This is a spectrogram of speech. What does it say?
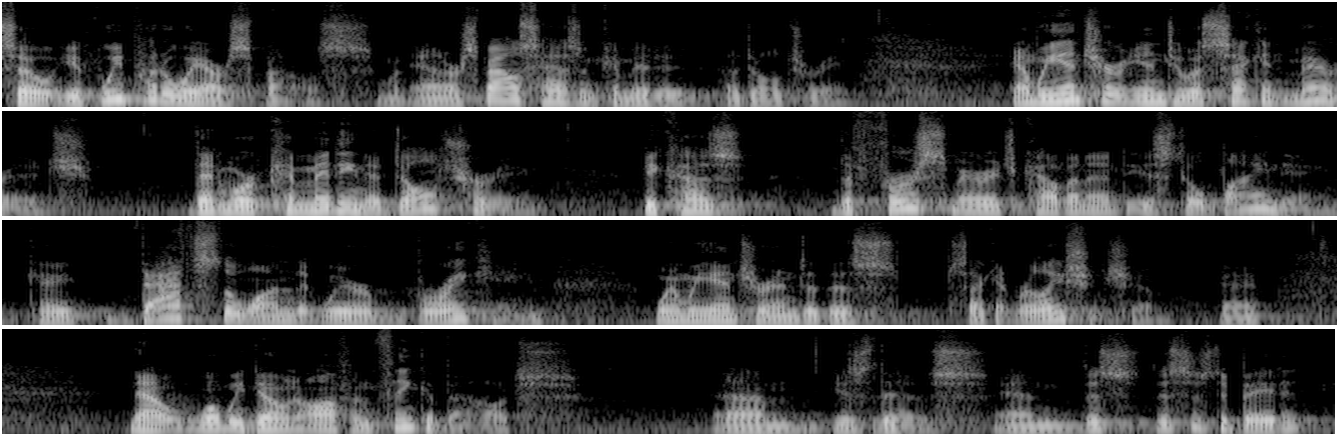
So if we put away our spouse, and our spouse hasn't committed adultery, and we enter into a second marriage, then we're committing adultery because the first marriage covenant is still binding, okay? That's the one that we're breaking when we enter into this second relationship. Okay? Now, what we don't often think about um, is this, and this, this is debated.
